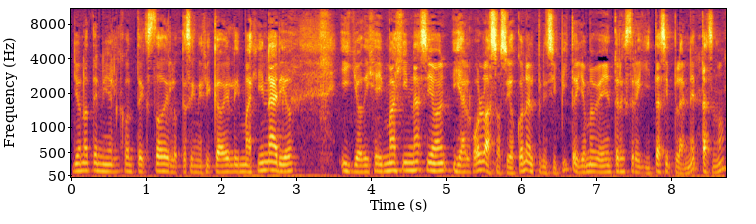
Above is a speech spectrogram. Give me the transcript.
Yo no tenía el contexto de lo que significaba el imaginario. Y yo dije imaginación y algo lo asoció con el principito. Yo me veía entre estrellitas y planetas, ¿no?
